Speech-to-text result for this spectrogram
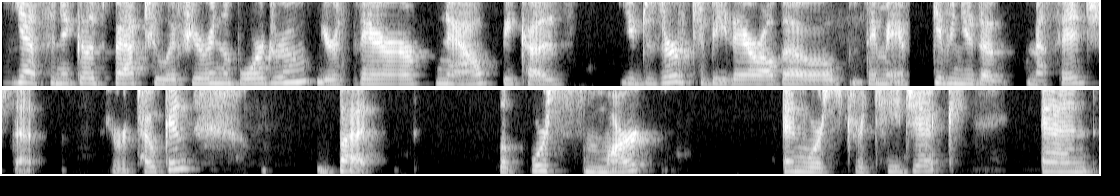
Yes, and it goes back to if you're in the boardroom, you're there now because you deserve to be there, although they may have given you the message that you're a token. But look, we're smart and we're strategic. And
